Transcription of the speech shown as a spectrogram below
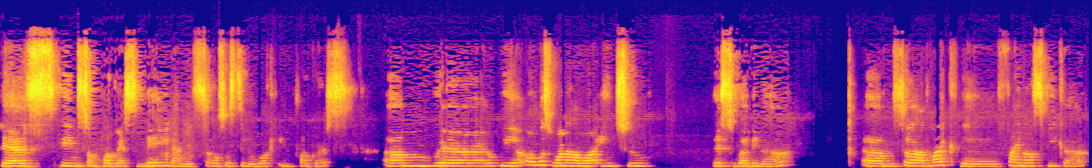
there's been some progress made and it's also still a work in progress. Um, where we are almost one hour into this webinar. Um, so I'd like the final speaker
